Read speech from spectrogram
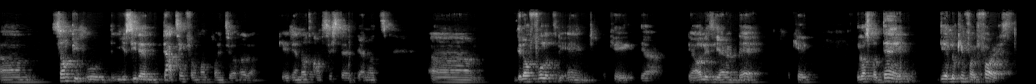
Um, some people you see them darting from one point to another. Okay, they're not consistent. They're not. Um, they don't follow to the end. Okay, they're they're always here and there. Okay, because for them they're looking for a forest.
